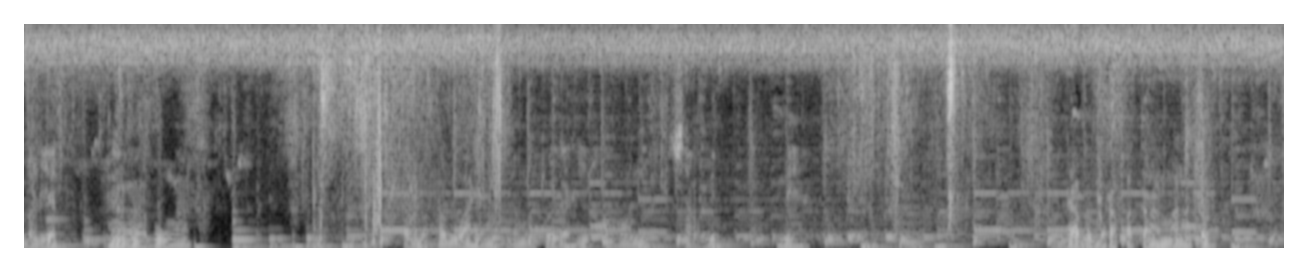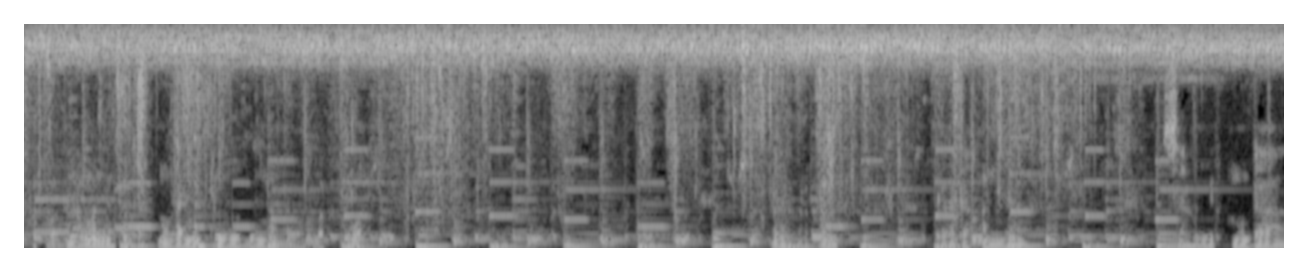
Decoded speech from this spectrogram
coba lihat uh, bunga. Kalau bakal buah yang sudah muncul dari pohon sawit ini ya. Ada beberapa tanaman atau pokok tanaman yang sudah mulai muncul bunga atau bak buah keadaannya sawit muda.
